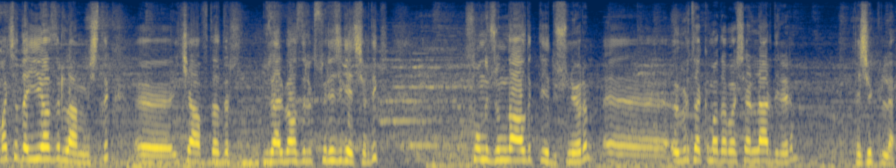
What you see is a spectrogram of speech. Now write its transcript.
Maça da iyi hazırlanmıştık. Ee, iki haftadır güzel bir hazırlık süreci geçirdik. Sonucunu da aldık diye düşünüyorum. Ee, öbür takıma da başarılar dilerim. Teşekkürler.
